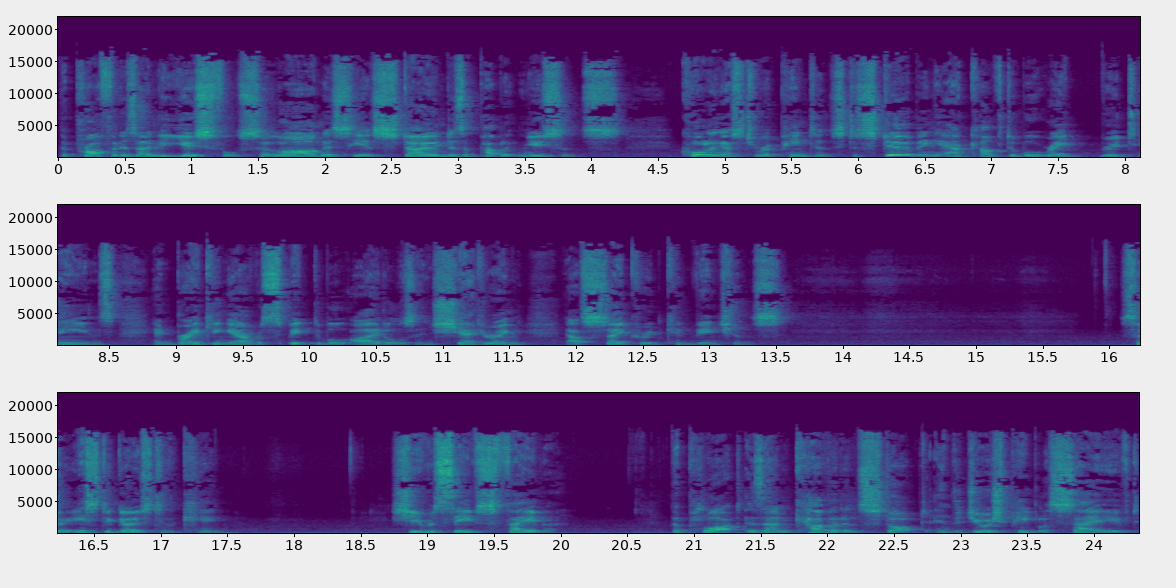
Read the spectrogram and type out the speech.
The prophet is only useful so long as he is stoned as a public nuisance calling us to repentance, disturbing our comfortable routines and breaking our respectable idols and shattering our sacred conventions. So Esther goes to the king. She receives favor. The plot is uncovered and stopped, and the Jewish people are saved,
